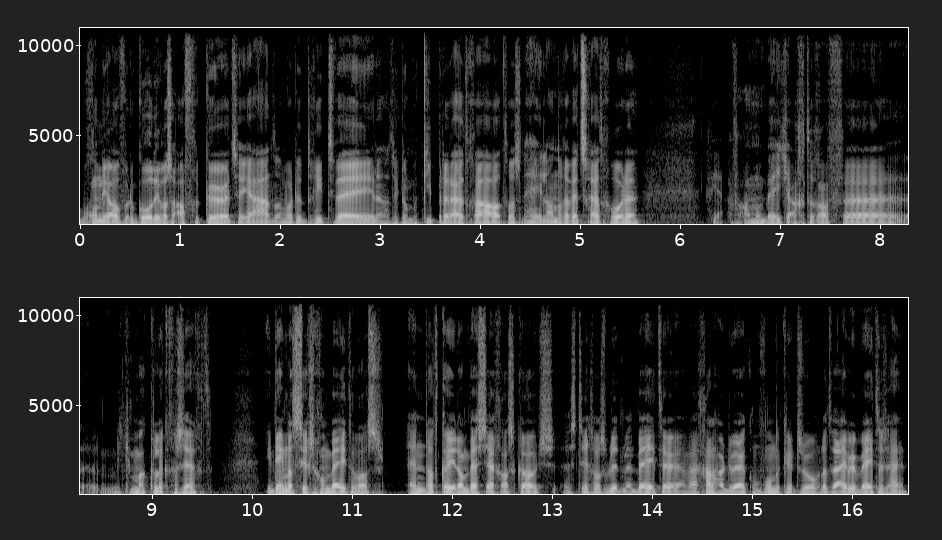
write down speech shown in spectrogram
begon hij over de goal die was afgekeurd. Zei, ja, dan wordt het 3-2. En dan had ik nog mijn keeper eruit gehaald. Het was een hele andere wedstrijd geworden. Ja, allemaal een beetje achteraf een beetje makkelijk gezegd. Ik denk dat Stichtse gewoon beter was. En dat kun je dan best zeggen als coach. Stichtse was op dit moment beter. En wij gaan hard werken om volgende keer te zorgen dat wij weer beter zijn.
